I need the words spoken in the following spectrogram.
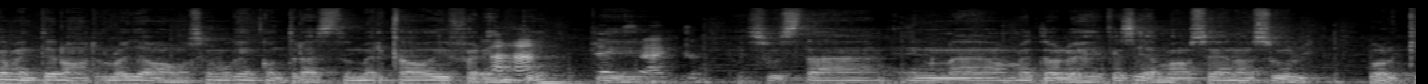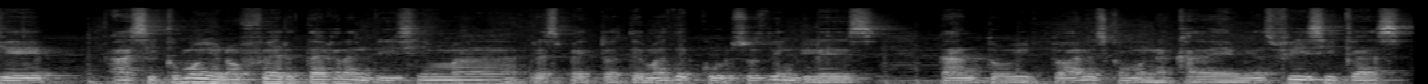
Técnicamente nosotros lo llamamos como que encontraste un mercado diferente. exacto. Eso está en una metodología que se llama Océano Azul, porque así como hay una oferta grandísima respecto a temas de cursos de inglés, tanto virtuales como en academias físicas,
